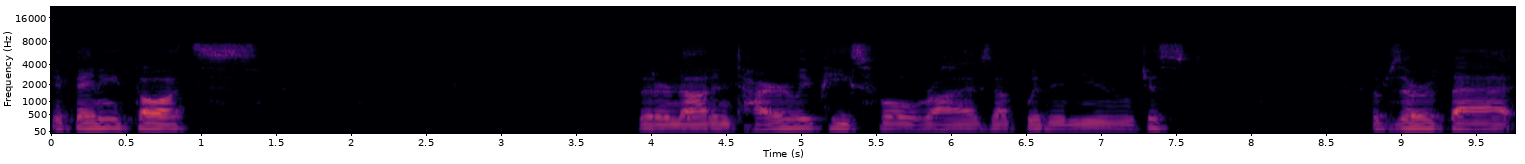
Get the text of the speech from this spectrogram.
if any thoughts that are not entirely peaceful rise up within you. Just Observe that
